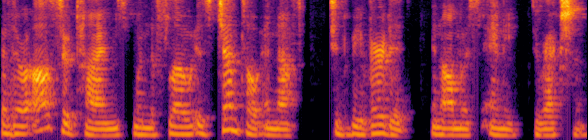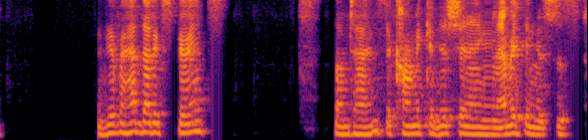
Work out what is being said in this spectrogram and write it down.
But there are also times when the flow is gentle enough to be diverted in almost any direction. Have you ever had that experience? Sometimes the karmic conditioning and everything is just,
